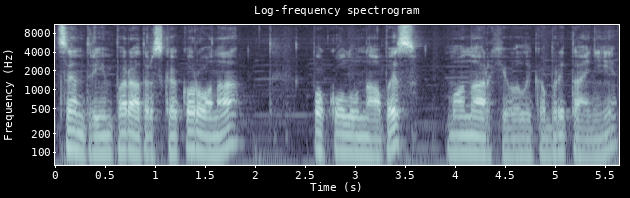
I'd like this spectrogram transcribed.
В центрі імператорська корона, по колу напис Монархи Великобританії.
